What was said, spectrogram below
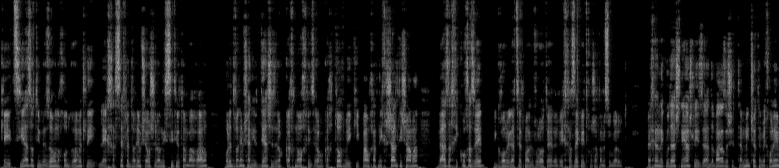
כי היציאה הזאת מאזור הנוחות גורמת לי להיחשף לדברים שאו שלא ניסיתי אותם בעבר, או לדברים שאני יודע שזה לא כל כך נוח לי, זה לא כל כך טוב בי, כי פעם אחת נכשלתי שמה, ואז החיכוך הזה יגרום לי לצאת מהגבולות האלה ויחזק לי את תחושת המסוגלות. ולכן הנקודה השנייה שלי זה הדבר הזה שתמיד שאתם יכולים,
